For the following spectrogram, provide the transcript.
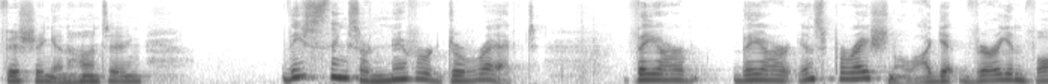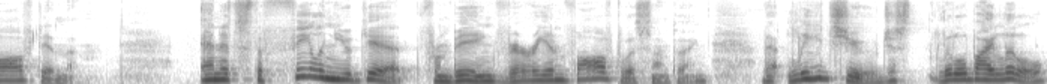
fishing and hunting, these things are never direct. They are, they are inspirational. I get very involved in them. And it's the feeling you get from being very involved with something that leads you, just little by little,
